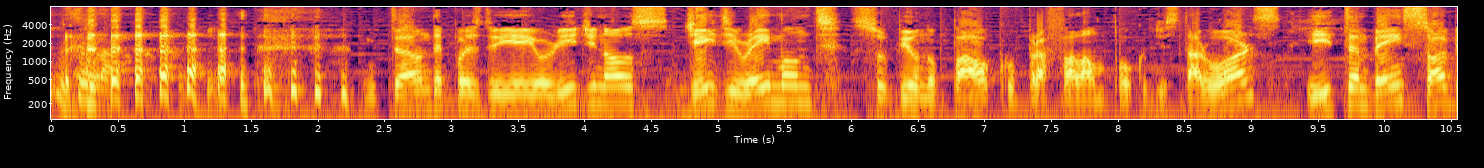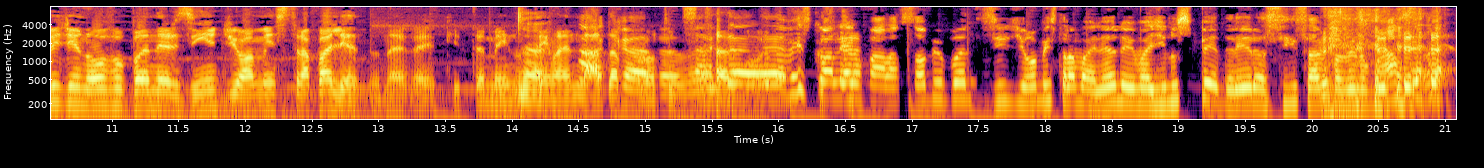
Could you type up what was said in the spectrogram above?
então, depois do EA Originals, J.D. Raymond subiu no palco para falar um pouco de Star Wars e também sobe de novo o bannerzinho de homens trabalhando, né, velho? Que também não é. tem mais nada ah, cara, pronto de Star Wars. É, toda vez que o Ale fala, sobe o bannerzinho de homens trabalhando, eu imagino os pedreiros assim, sabe, fazendo massa.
